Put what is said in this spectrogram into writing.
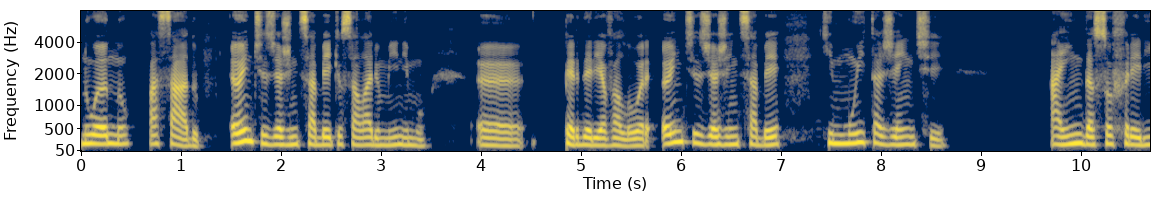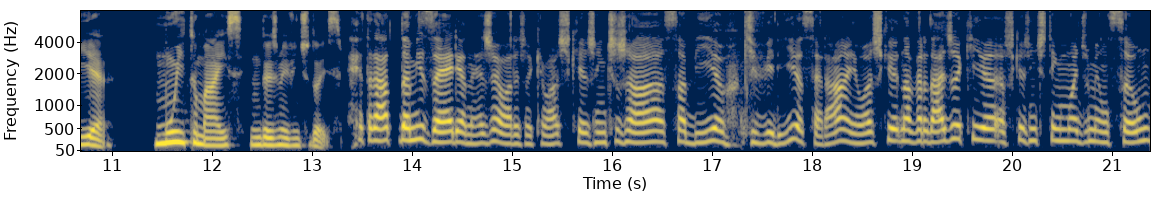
no ano passado, antes de a gente saber que o salário mínimo uh, perderia valor, antes de a gente saber que muita gente ainda sofreria muito mais em 2022. Retrato da miséria, né, Georgia? Que eu acho que a gente já sabia que viria, será? Eu acho que, na verdade, é que acho que a gente tem uma dimensão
